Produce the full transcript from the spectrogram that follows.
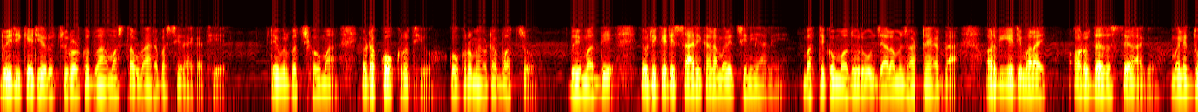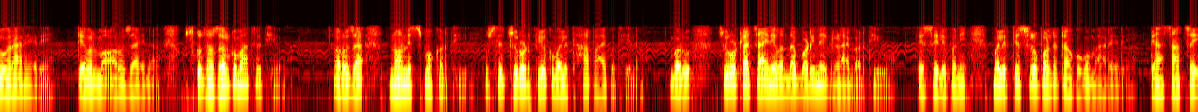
दुईटी केटीहरू चुरोटको धुवा मस्त उडाएर बसिरहेका थिए। टेबलको छेउमा एउटा कोक्रो थियो। कोक्रोमा एउटा बच्चो। दुईमध्ये एउटी केटी सारिकालाई मैले चिनिहालेँ। बत्तीको मधुरो उज्यालोमा झट्ट हेर्दा अर्की केटी मलाई अरोजा जस्तै लाग्यो। मैले दोहोऱ्याएर हेरेँ। टेबलमा अरोजा होइन। उसको झझलको मात्रै थियो। अरोजा नन स्मोकर थिए। उसले चुरोट पिएको मैले थाहा पाएको थिइनँ बरु चुरोटलाई चाहिने भन्दा बढी नै घृणा गर्थ्यो। त्यसैले पनि मैले तेस्रोपल्ट टाउको घुमाएर हेरेँ। त्यहाँ साँच्चै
